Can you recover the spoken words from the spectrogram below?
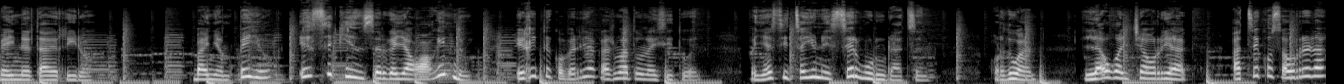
behin eta berriro. Baina peio, ez zekien zer gehiago agindu. Egiteko berriak asmatu nahi zituen, baina ez zitzaion ezer bururatzen. Orduan, lau galtxagorriak atzeko zaurrera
